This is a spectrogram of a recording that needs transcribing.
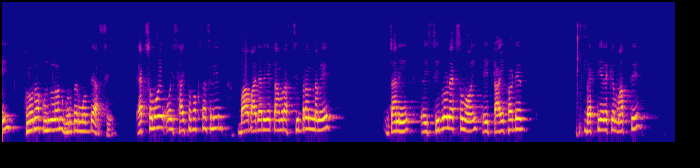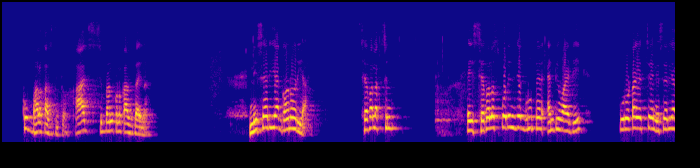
এই ফ্লোরোকুইনোলন গ্রুপের মধ্যে আসে এক সময় ওই সাইফোফ্লক্সাসিলিন বা বাজারে যেটা আমরা সিব্রান নামে জানি, এই সিব্রন এক সময় এই টাইফয়েডের ব্যাকটেরিয়াকে মারতে খুব ভালো কাজ দিত। আজ সিব্রান কোনো কাজ দেয় না। নিসেরিয়া গনোরিয়া সেফালাক্সিন এই সেফালোস্পোরিন যে গ্রুপের অ্যান্টিবায়োটিক, পুরোটাই হচ্ছে নিসেরিয়া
